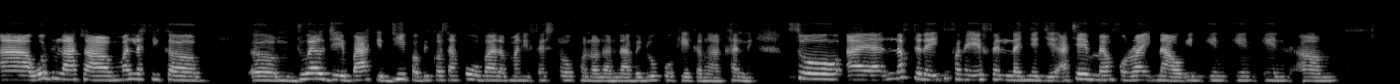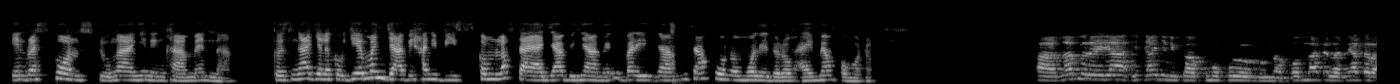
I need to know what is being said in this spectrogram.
uh, wodulata malafika um, duel je back deeper because ako bala manifesto kono landa be doko ke kanga kanne. So i uh, left the it fana yefel la nyeje ate mem for right now in in in in um in response to nga nyini kamenna because nga jele ko je man jabi hani bis comme lafta ya jabi nyame. Bari ya bisa kono mole dorong. I mem for woto ah gamere ya ya nyini ka kuma polo munna. Comme natela nyatara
